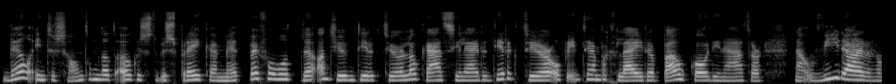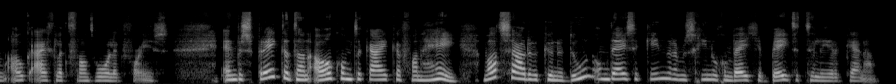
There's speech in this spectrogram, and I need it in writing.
wel interessant om dat ook eens te bespreken met bijvoorbeeld de adjunct-directeur, locatieleider, directeur of intern begeleider, bouwcoördinator. Nou, wie daar dan ook eigenlijk verantwoordelijk voor is. En bespreek dat dan ook om te kijken van, hé, hey, wat zouden we kunnen doen om deze kinderen misschien nog een beetje beter te leren kennen?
